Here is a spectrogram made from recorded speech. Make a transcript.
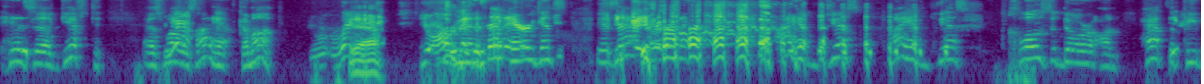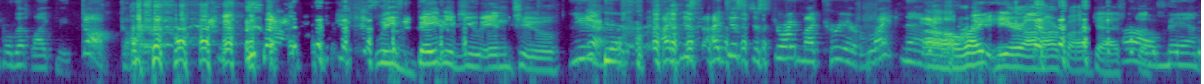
his uh, gift as well yeah. as I have. Come on. Right. Yeah. You are. Oh, is that arrogance? Is that? I have just I have just closed the door on half the people that like me. Dog, We've baited you into. You yeah. did. I just, I just destroyed my career right now. Oh, right here on our podcast. oh man.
